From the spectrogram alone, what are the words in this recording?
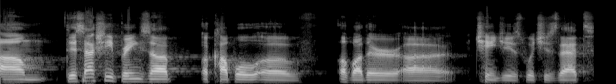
um, this actually brings up a couple of of other uh, changes, which is that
